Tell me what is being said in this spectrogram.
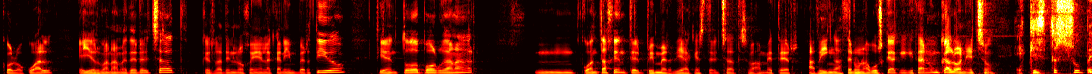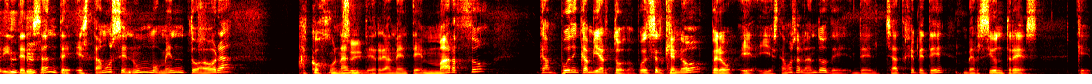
Con lo cual, ellos van a meter el chat, que es la tecnología en la que han invertido, tienen todo por ganar. Mm, ¿Cuánta gente el primer día que esté el chat se va a meter a Bing a hacer una búsqueda que quizá nunca lo han hecho? Es que esto es súper interesante. Estamos en un momento ahora acojonante, Sí. realmente. En marzo pueden cambiar todo. Puede ser que no, pero. Y, y estamos hablando de- del chat GPT versión 3. Que,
